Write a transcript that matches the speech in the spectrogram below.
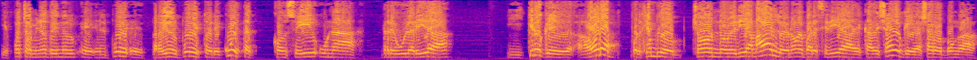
y después terminó teniendo el, eh, perdiendo el puesto, le cuesta conseguir una regularidad y creo que ahora, por ejemplo, yo no vería mal o no me parecería descabellado que Gallardo ponga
